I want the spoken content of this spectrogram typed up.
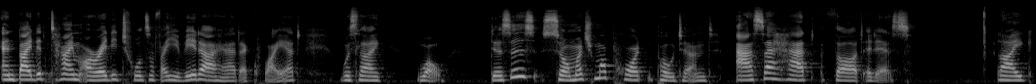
and by the time already tools of ayurveda i had acquired was like whoa this is so much more potent as i had thought it is. Like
